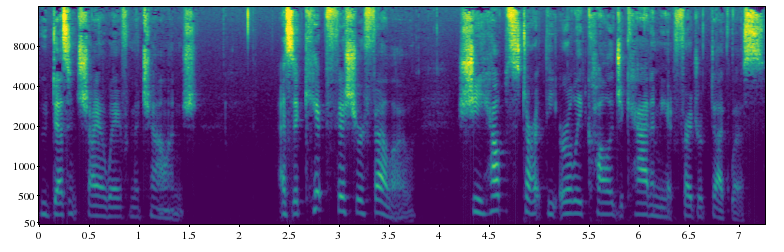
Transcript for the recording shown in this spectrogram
who doesn't shy away from a challenge. As a KIPP Fisher Fellow, she helped start the Early College Academy at Frederick Douglass,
